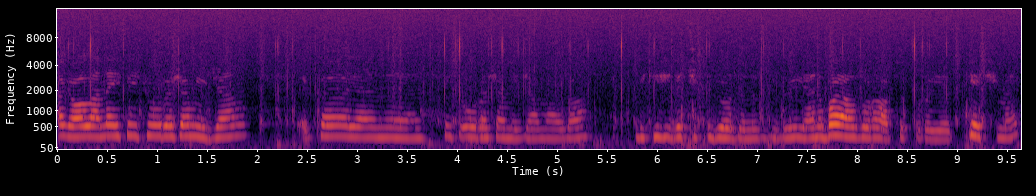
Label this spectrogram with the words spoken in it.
Aga valla neyse hiç uğraşamayacağım. Yani hiç uğraşamayacağım valla. Bir kişi de çıktı gördüğünüz gibi. Yani bayağı zor artık burayı geçmek.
